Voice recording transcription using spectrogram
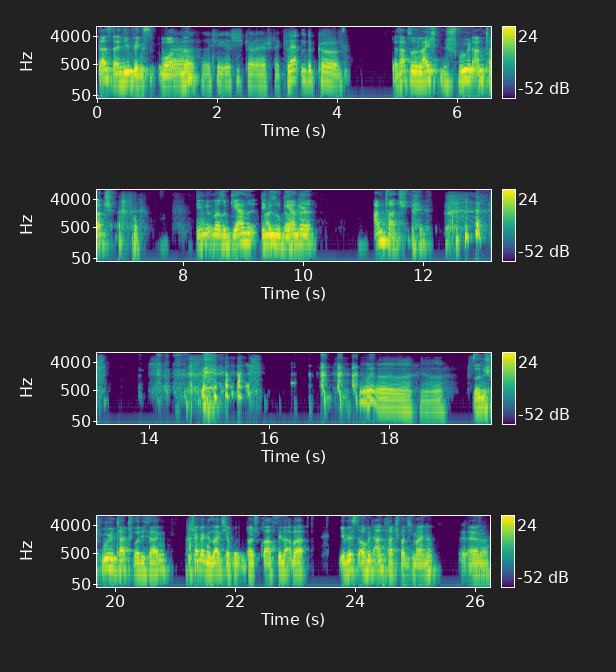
das ist dein Lieblingswort, Ja, ne? richtig, richtig geiler Hashtag. Flatten the curve. Das hat so einen leichten schwulen Untouch, den du immer so gerne, den du so Untouch. gerne untouch. ja. So einen schwulen Touch, wollte ich sagen. Ich habe ja gesagt, ich habe ein paar Sprachfehler, aber ihr wisst auch mit Untouch, was ich meine. Äh, Ähm.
